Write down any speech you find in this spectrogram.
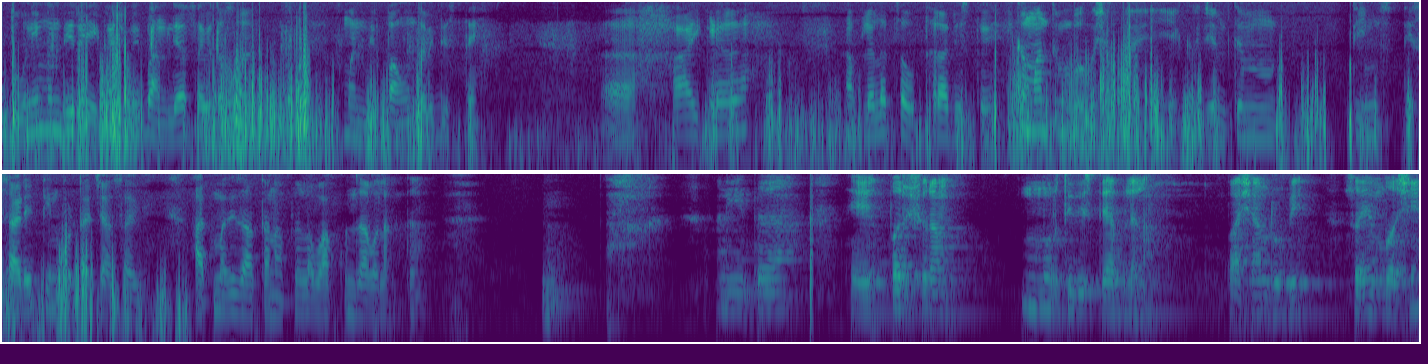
दोन्ही मंदिरं एकाच वेळी बांधली असावीत असं मंदिर पाहून तरी दिसते हा इकडं आपल्याला चौथरा दिसतोय. कमान तुम्ही बघू शकता एक जेमतेम तीन ते साडेतीन फुटाची असावी. आतमध्ये जाताना आपल्याला वाकून जावं लागतं. आणि इथं हे परशुराम मूर्ती दिसते आपल्याला. पाषाण रूपी स्वयंभू अशी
